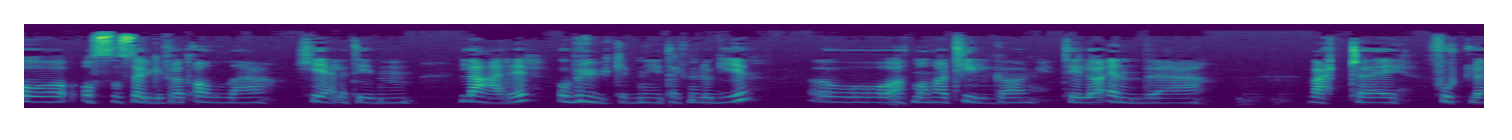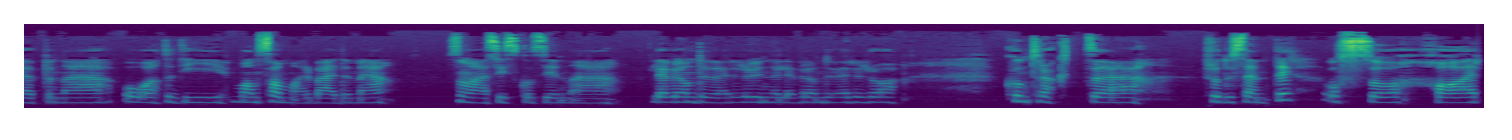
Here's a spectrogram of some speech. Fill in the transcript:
Og også sørge for at alle hele tiden lærer å bruke den nye teknologien. Og at man har tilgang til å endre verktøy fortløpende, og at de man samarbeider med, som er Cisco sine leverandører og underleverandører og kontraktprodusenter, også har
